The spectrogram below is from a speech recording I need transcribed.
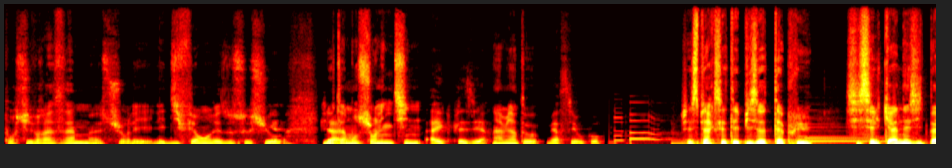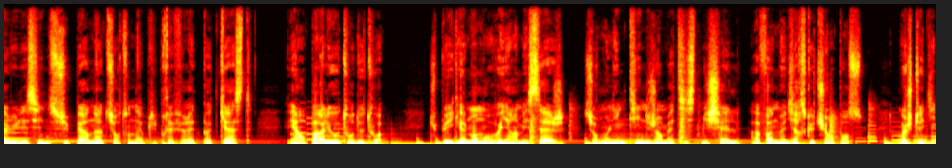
pour suivre Azam sur les, les différents réseaux sociaux, notamment sur LinkedIn. Avec plaisir. À bientôt. Merci beaucoup. J'espère que cet épisode t'a plu. Si c'est le cas, n'hésite pas à lui laisser une super note sur ton appli préféré de podcast et à en parler autour de toi. Tu peux également m'envoyer un message sur mon LinkedIn Jean-Baptiste Michel afin de me dire ce que tu en penses. Moi je te dis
